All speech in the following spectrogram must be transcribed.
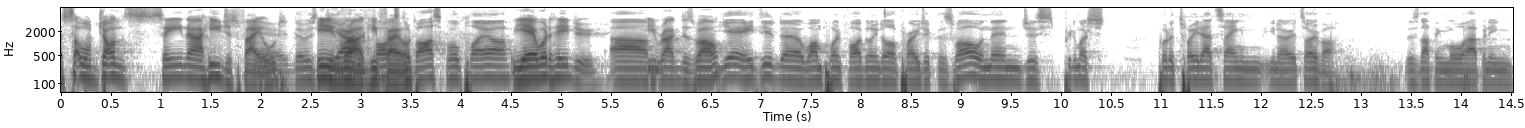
So, well, John Cena, he just failed. Yeah, there was He didn't De'Aaron rug, he failed. The basketball player. Yeah, what did he do? Um, he rugged as well. Yeah, he did a 1.5 million dollar project as well, and then just pretty much put a tweet out saying, you know, it's over. There's nothing more happening,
